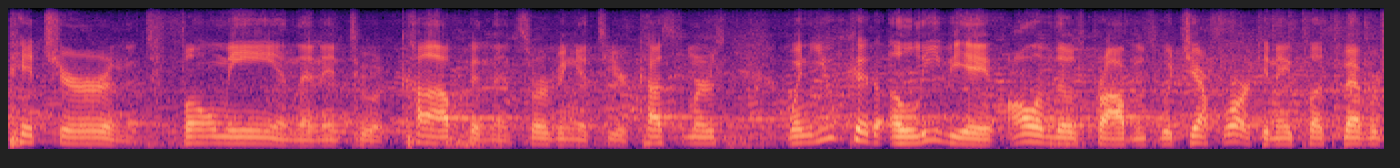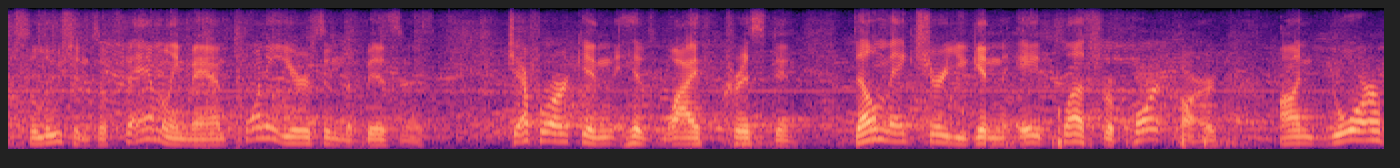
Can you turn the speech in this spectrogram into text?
pitcher and it's foamy and then into a cup and then serving it to your customers. When you could alleviate all of those problems with Jeff Rourke and A Plus Beverage Solutions, a family man, 20 years in the business. Jeff Rourke and his wife Kristen, they'll make sure you get an A Plus report card on your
